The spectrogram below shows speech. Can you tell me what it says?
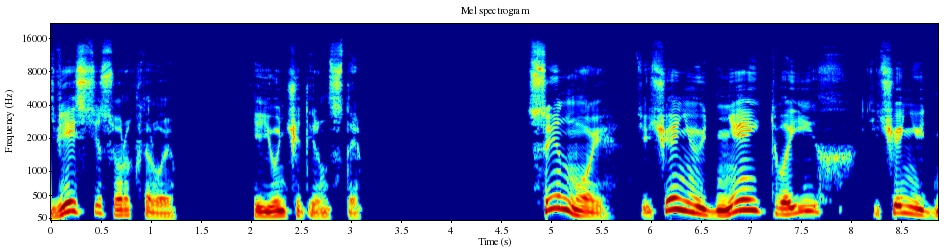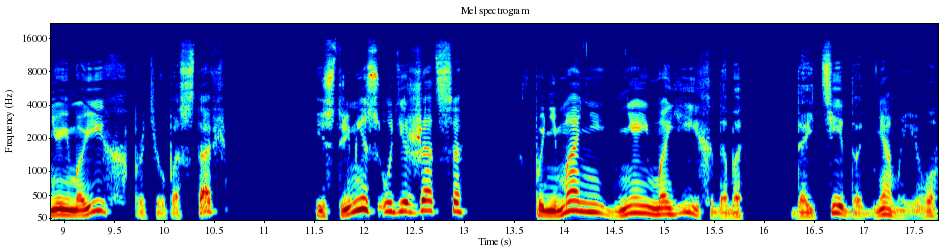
242. Июнь 14. Сын мой, течению дней твоих, течению дней моих противопоставь и стремись удержаться в понимании дней моих, дабы дойти до дня моего.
